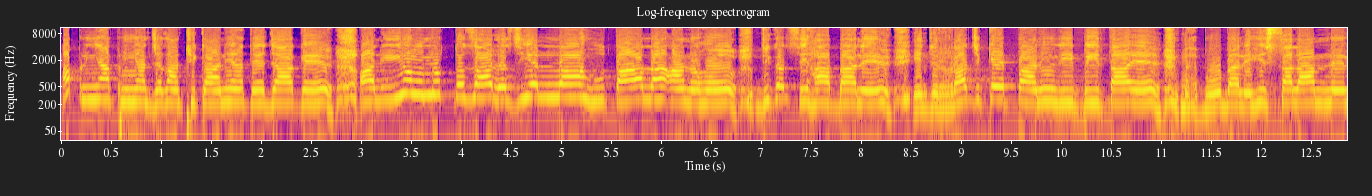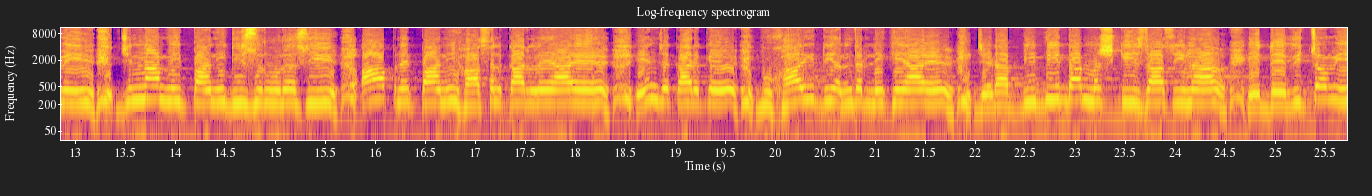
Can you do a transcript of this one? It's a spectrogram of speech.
اپنی اپنی جگہ ٹھکانیاں تے جا کے علی المتضی رضی اللہ اللہ تعالی عنہ، دیگر صحابہ نے انج رج کے پانی بھی پیتا ہے۔ محبوب علیہ السلام نے بھی جنہ بھی پانی دی ضرورت سی، آپ نے پانی حاصل کر لے آئے۔ انج کر کے بخاری دی اندر لکھے آئے، جیڑا بی بی دا مشکیزہ سی نا، ایدے وچوں بھی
